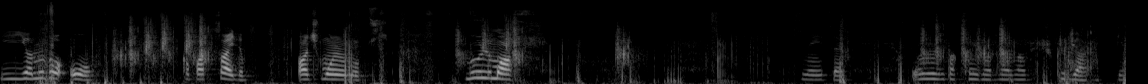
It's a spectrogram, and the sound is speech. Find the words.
İyi yanı da o. Kapatsaydım. Açmayı unut. Bölüm. Neyse. 10. dakikaya gördüm Allah'ım şükür yarabbim.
